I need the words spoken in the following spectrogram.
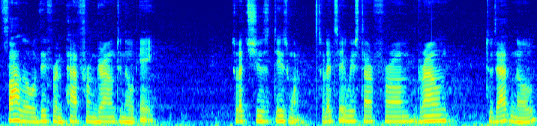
follow a different path from ground to node A. So let's choose this one. So let's say we start from ground to that node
